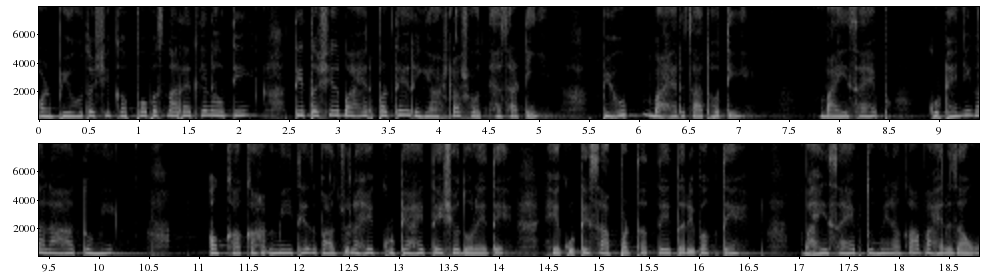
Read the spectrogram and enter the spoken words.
पण पिहू तशी गप्प बसणाऱ्यातली नव्हती. ती तशीच बाहेर पडते रियाशला शोधण्यासाठी. पिहू बाहेर जात होती. बाईसाहेब कुठे निघाला आहात तुम्ही? काका मी इथेच बाजूला हे कुठे आहे ते शोधून येते. हे कुठे सापडतात ते तरी बघते. भाईसाहेब तुम्ही नका बाहेर जाऊ.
